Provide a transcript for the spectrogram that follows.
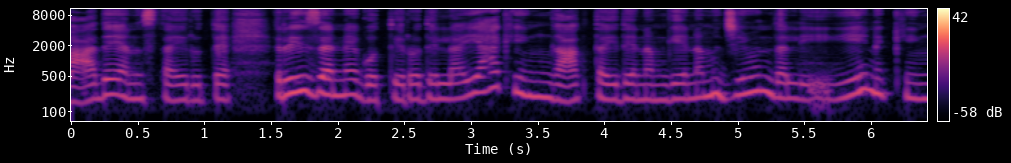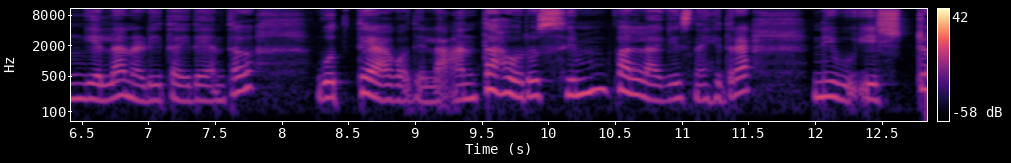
ಬಾಧೆ ಅನ್ನಿಸ್ತಾ ಇರುತ್ತೆ. ರೀಸನ್ನೇ ಗೊತ್ತಿರೋದಿಲ್ಲ. ಯಾಕೆ ಹಿಂಗೆ ಆಗ್ತಾ ಇದೆ ನಮಗೆ? ನಮ್ಮ ಜೀವನದಲ್ಲಿ ಏನಕ್ಕೆ ಹಿಂಗೆಲ್ಲ ನಡೀತಾ ಇದೆ ಅಂತ ಗೊತ್ತೇ ಆಗೋದಿಲ್ಲ. ಅಂತಹವರು ಸಿಂಪಲ್ಲಾಗಿ ಸ್ನೇಹಿತರೆ, ನೀವು ಎಷ್ಟು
